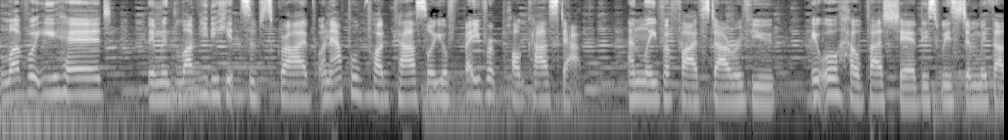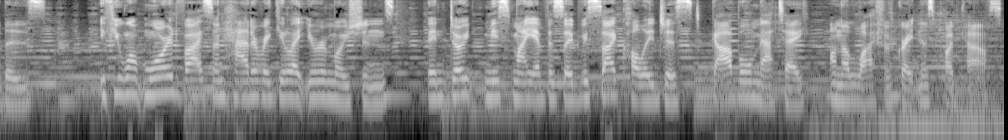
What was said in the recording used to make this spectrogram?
Love what you heard? Then we'd love you to hit subscribe on Apple Podcasts or your favourite podcast app and leave a five star review. It will help us share this wisdom with others. If you want more advice on how to regulate your emotions, then don't miss my episode with psychologist Gabor Mate on a Life of Greatness podcast.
